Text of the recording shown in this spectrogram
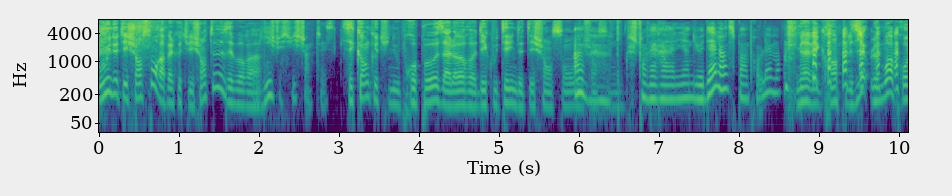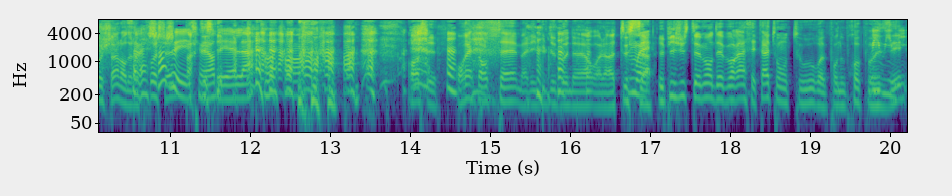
Ou une de tes chansons. On rappelle que tu es chanteuse, Déborah. Oui, je suis chanteuse. C'est quand que tu nous proposes alors euh, d'écouter une de tes chansons, Ah, une bah, chanson? je t'enverrai un lien du Odell, hein, c'est pas un problème. hein. Mais avec grand plaisir. Le mois prochain, lors de Ça la va prochaine changer partie. sur RDL. hein. Oh, on reste dans le thème, les bulles de bonheur, voilà, tout ça. Et puis justement, Déborah, c'est à ton tour pour nous proposer Oui, oui, oui.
